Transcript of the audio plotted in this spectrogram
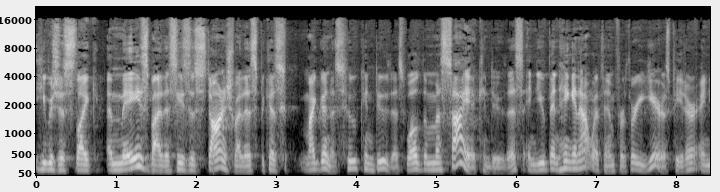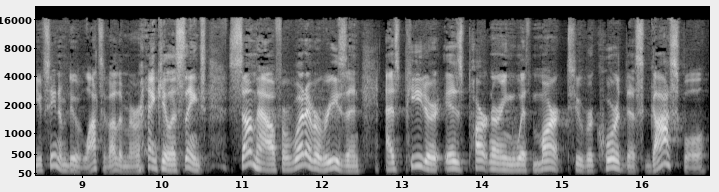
he was just like amazed by this. He's astonished by this because, my goodness, who can do this? Well, the Messiah can do this. And you've been hanging out with him for three years, Peter, and you've seen him do lots of other miraculous things. Somehow, for whatever reason, as Peter is partnering with Mark to record this gospel,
